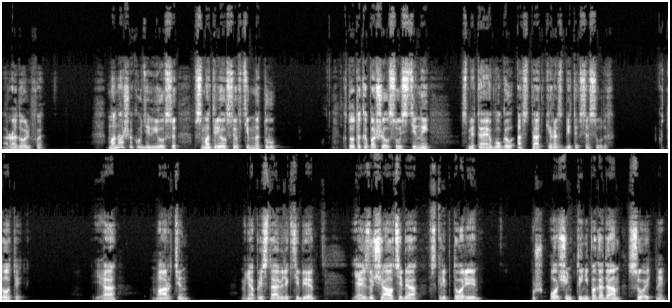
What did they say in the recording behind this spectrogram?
Радольфа? Монашек удивился, всмотрелся в темноту. Кто-то копошился у стены, сметая в угол остатки разбитых сосудов. — Кто ты? — Я Мартин. Меня приставили к тебе. Я изучал тебя в скриптории. Уж очень ты не по годам суетный.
